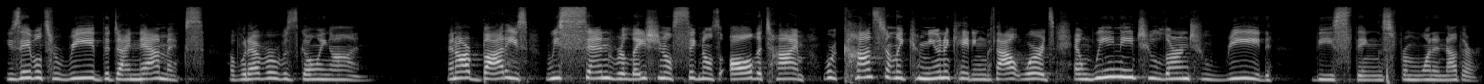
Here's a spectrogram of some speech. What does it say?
He was able to read the dynamics of whatever was going on. And our bodies, we send relational signals all the time. We're constantly communicating without words, and we need to learn to read these things from one another.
